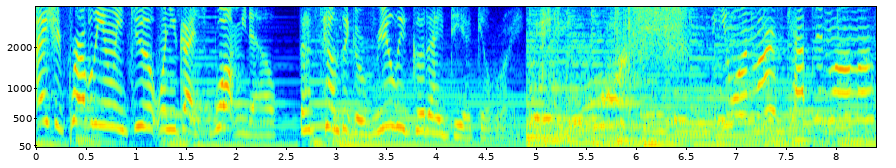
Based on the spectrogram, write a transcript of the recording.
I should probably only do it when you guys want me to help. That sounds like a really good idea, Gilroy. See you on Mars, Captain Llama.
